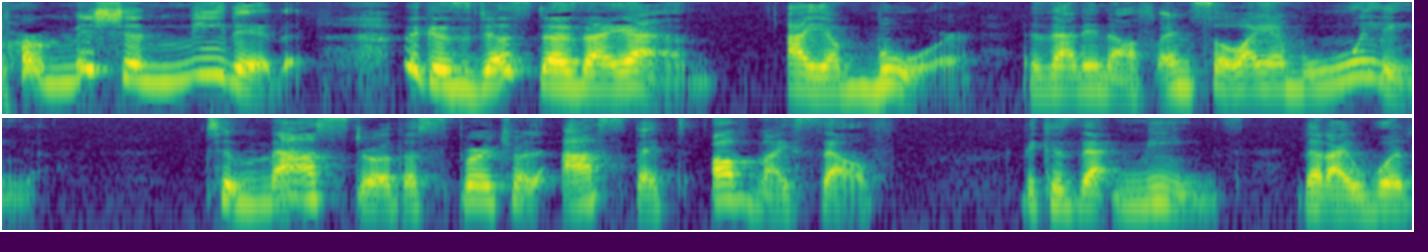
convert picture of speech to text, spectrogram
permission needed. Because just as I am, I am more than enough. And so I am willing to master the spiritual aspect of myself because that means that I would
